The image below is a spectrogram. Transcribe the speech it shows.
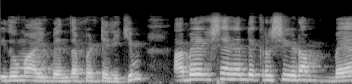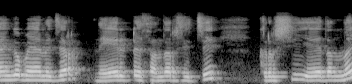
ഇതുമായി ബന്ധപ്പെട്ടിരിക്കും. അപേക്ഷകന്റെ കൃഷിയിടം ബാങ്ക് മാനേജർ നേരിട്ട് സന്ദർശിച്ച് കൃഷി ഏതെന്ന്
